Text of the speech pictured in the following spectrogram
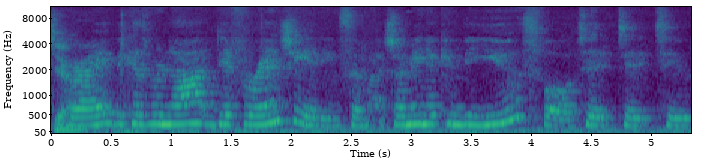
Yeah. right because we're not differentiating so much i mean it can be useful to to to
